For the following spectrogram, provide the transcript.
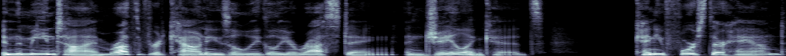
in the meantime, Rutherford County is illegally arresting and jailing kids. Can you force their hand?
